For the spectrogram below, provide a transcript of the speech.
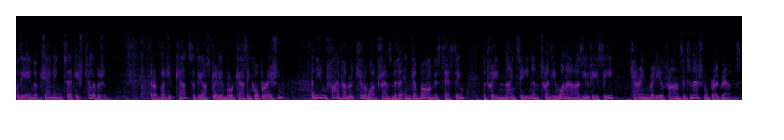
with the aim of jamming Turkish television. There are budget cuts at the Australian Broadcasting Corporation. A new 500 kilowatt transmitter in Gabon is testing between 19 and 21 hours UTC, carrying Radio France international programs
